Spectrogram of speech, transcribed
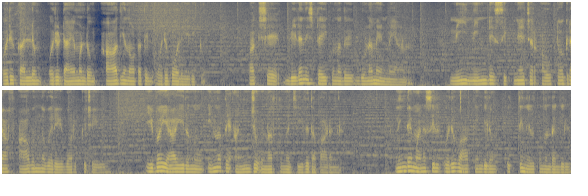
ഒരു കല്ലും ഒരു ഡയമണ്ടും ആദ്യ നോട്ടത്തിൽ ഒരുപോലെ ഇരിക്കും. പക്ഷേ വില നിശ്ചയിക്കുന്നത് ഗുണമേന്മയാണ്. നീ നിന്റെ സിഗ്നേച്ചർ ഔട്ടോഗ്രാഫ് ആവുന്നവരെ വർക്ക് ചെയ്യൂ. ഇവയായിരുന്നു ഇന്നത്തെ അഞ്ച് ഉണർത്തുന്ന ജീവിത പാഠങ്ങൾ നിന്റെ മനസ്സിൽ ഒരു വാക്കെങ്കിലും കുത്തി നിൽക്കുന്നുണ്ടെങ്കിൽ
